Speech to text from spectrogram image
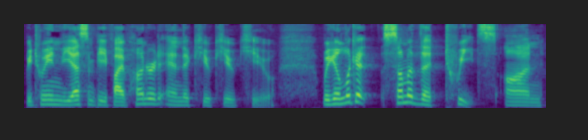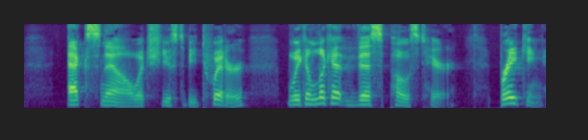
between the S&P 500 and the QQQ. We can look at some of the tweets on X now, which used to be Twitter. We can look at this post here. Breaking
